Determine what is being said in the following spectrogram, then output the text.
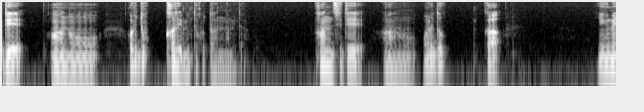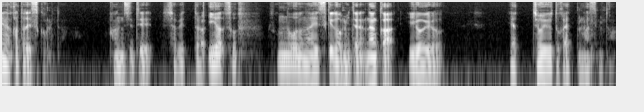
であのーあれどっかで見たことあんなみたいな感じであのあれどっか有名な方ですかみたいな感じで喋ったら「いやそそんなことないですけど」みたいななんかいろいろや女優とかやってますみたいな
